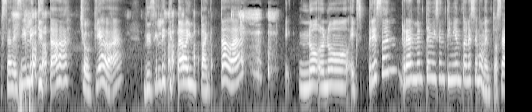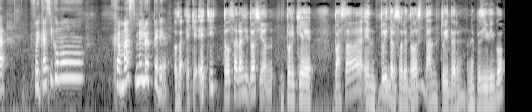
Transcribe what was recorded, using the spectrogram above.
o sea, decirles que estaba choqueada, decirles que estaba impactada, no, no expresan realmente mi sentimiento en ese momento. O sea, fue casi como jamás me lo esperé. O sea, es que es chistosa la situación porque pasaba en Twitter, sobre todo está en Twitter en específico,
